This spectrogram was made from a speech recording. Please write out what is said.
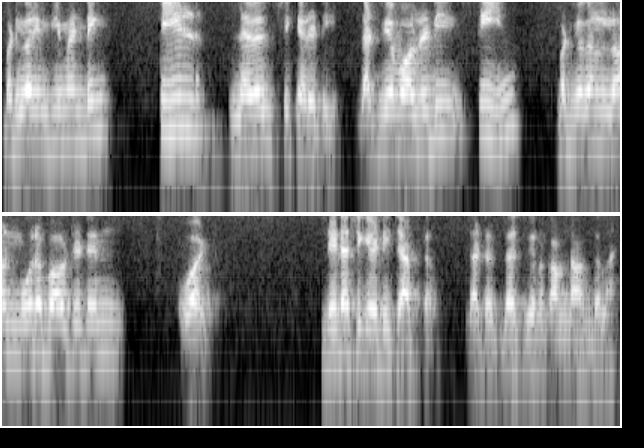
but you are implementing field level security that we have already seen, but we're going to learn more about it in what? Data security chapter that, that's going to come down the line.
